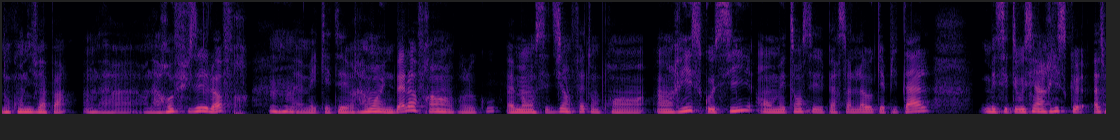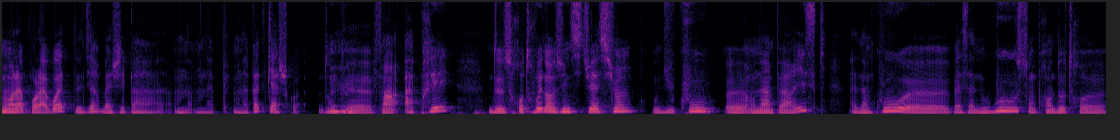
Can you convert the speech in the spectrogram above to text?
Donc on n'y va pas. On a, on a refusé l'offre. Mhm. Euh, mais qui était vraiment une belle offre hein, pour le coup. Euh, mais on s'est dit en fait on prend un, un risque aussi en mettant ces personnes-là au capital. Mais c'était aussi un risque à ce moment-là pour la boîte de dire bah j'ai pas on a, on a on n'a pas de cash quoi. Donc Mhm. euh, enfin après de se retrouver dans une situation où du coup euh, on est un peu à risque, euh, d'un coup euh, bah, ça nous booste, on prend d'autres euh,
